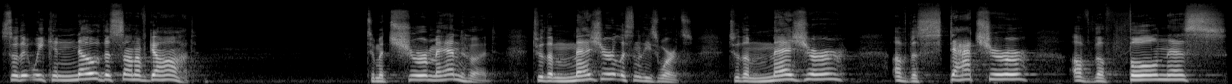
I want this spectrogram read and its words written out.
so that we can know the Son of God. To mature manhood, to the measure, listen to these words, to the measure of the stature of the fullness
